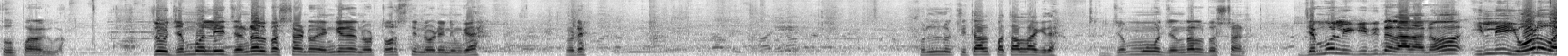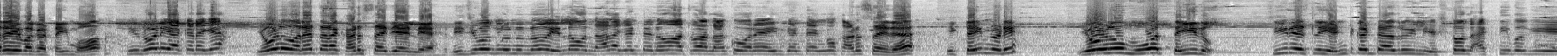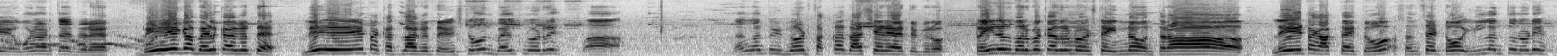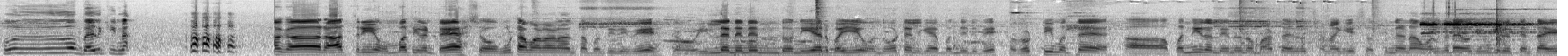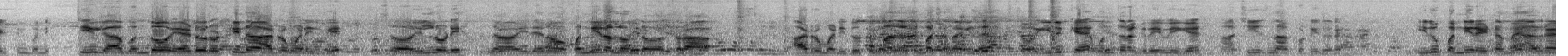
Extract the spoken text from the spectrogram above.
ಸೂಪರ್ ಆಗಿದೆ. ಇದು ಜಮ್ಮಲ್ಲಿ ಜನರಲ್ ಬಸ್ ಸ್ಟ್ಯಾಂಡು ಹೆಂಗಿದೆ ನೋಡಿ, ತೋರಿಸ್ತೀನಿ ನೋಡಿ ನಿಮಗೆ. ನೋಡಿ. ಫುಲ್ಲು ಚಿತಾಲ್ ಪತಾಲ್ ಆಗಿದೆ. Jammu general bus stand. ಜಮ್ಮುಲಿ ಈಗ ಇದೀನಲ್ಲ ನಾನು. ಇಲ್ಲಿ ಏಳುವರೆ ಇವಾಗ ಟೈಮು ನೀವು ನೋಡಿ ಆ ಕಡೆಗೆ. ಏಳುವರೆ ಥರ ಕಾಣಿಸ್ತಾ ಇದೆಯಾ ಇಲ್ಲಿ? ನಿಜವಾಗ್ಲೂ ಎಲ್ಲೋ ಒಂದು ನಾಲ್ಕು ಗಂಟೆನೋ ಅಥವಾ ನಾಲ್ಕೂವರೆ, ಐದು ಗಂಟೆ ಹೆಂಗೋ ಕಾಣಿಸ್ತಾ ಇದೆ. ಈಗ ಟೈಮ್ ನೋಡಿ ಏಳು ಮೂವತ್ತೈದು ಸೀರಿಯಸ್ಲಿ ಎಂಟು ಗಂಟೆ ಆದರೂ ಇಲ್ಲಿ ಎಷ್ಟೊಂದು ಆ್ಯಕ್ಟಿವ್ ಆಗಿ ಓಡಾಡ್ತಾ ಇದ್ದಾರೆ. ಬೇಗ ಬೆಳಕಾಗುತ್ತೆ. ಲೇಟಾಗಿ ಕತ್ಲಾಗುತ್ತೆ. ಎಷ್ಟೊಂದು ಬೆಳಕು ನೋಡ್ರಿ. ವಾ. ನಂಗಂತೂ ಇದು ನೋಡಿ ಸಖತ್ ಆಶ್ಚರ್ಯ ಆಯಿತು ಗುರು. ಟ್ರೈನಲ್ಲಿ ಬರಬೇಕಾದ್ರೂ ಅಷ್ಟೇ ಇನ್ನೂ ಒಂಥರ ಲೇಟಾಗಿ ಆಗ್ತಾಯಿತ್ತು ಸನ್ಸೆಟ್ಟು ಇಲ್ಲಂತೂ ನೋಡಿ ಫುಲ್ಲು ಬೆಳಕಿನ. ಇವಾಗ ರಾತ್ರಿ ಒಂಬತ್ತು ಗಂಟೆ ಸೊ ಊಟ ಮಾಡೋಣ ಅಂತ ಬಂದಿದ್ದೀವಿ. ಸೊ ಇಲ್ಲೇನೆ ಒಂದು ನಿಯರ್ ಬೈ ಒಂದು ಹೋಟೆಲ್ಗೆ ಬಂದಿದ್ದೀವಿ. ರೊಟ್ಟಿ ಮತ್ತು ಪನ್ನೀರಲ್ಲಿ ಏನೇನೋ ಮಾಡ್ತಾ ಇದ್ರು ಚೆನ್ನಾಗಿ. ಸೊ ತಿನ್ನೋಣ, ಒಳಗಡೆ ಹೋಗಿ ಹೆಂಗಿರುತ್ತೆ ಅಂತ ಹೇಳ್ತೀನಿ ಬನ್ನಿ. ಈಗ ಬಂದು ಎರಡು ರೊಟ್ಟಿನ ಆರ್ಡ್ರ್ ಮಾಡಿದ್ವಿ. ಸೊ ಇಲ್ಲಿ ನೋಡಿ ಇದೇನೋ ಪನ್ನೀರಲ್ಲಿ ಒಂದು ಥರ ಆರ್ಡ್ರ್ ಮಾಡಿದ್ದು. ತುಂಬ ಅಂದರೆ ತುಂಬ ಚೆನ್ನಾಗಿದೆ. ಸೊ ಇದಕ್ಕೆ ಒಂಥರ ಗ್ರೇವಿಗೆ ಚೀಸ್ನ ಹಾಕ್ಕೊಟ್ಟಿದ್ದಾರೆ. ಇದು ಪನ್ನೀರ್ ಐಟಮೇ, ಆದರೆ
